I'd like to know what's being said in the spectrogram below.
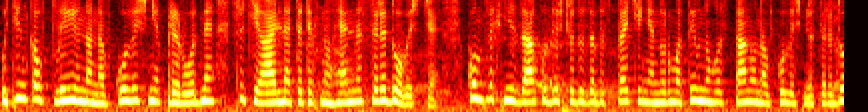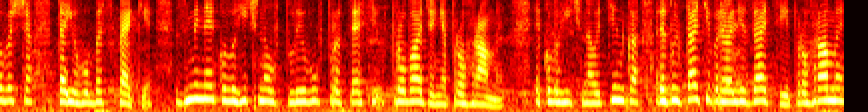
оцінка впливів на навколишнє природне, соціальне та техногенне середовище, комплексні заходи щодо забезпечення нормативного стану навколишнього середовища та його безпеки, зміни екологічного впливу в процесі впровадження програми, екологічна оцінка результатів реалізації програми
